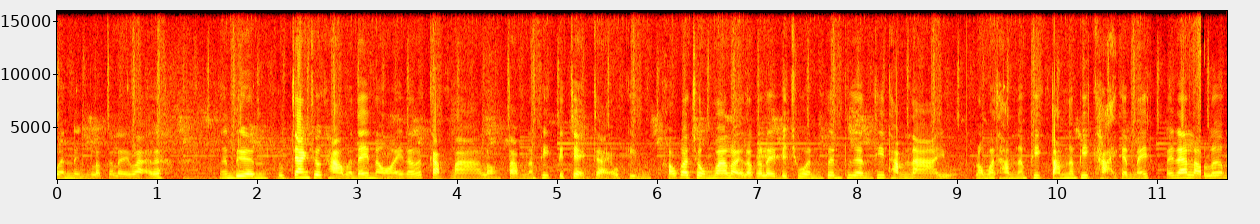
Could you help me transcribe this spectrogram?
วันหนึ่งเราก็เลยว่า เออ เงินเดือนลูกจ้างชั่วคราวมันได้น้อย แล้วก็กลับมาลองตำน้ำพริกไปแจกจ่ายเขากินเขาก็ชมว่าอร่อยเราก็เลยไปชวนเพื่อนๆที่ทำนาอยู่ ลองมาทำน้ำพริกตำน้ำพริกขายกันไหมเพราะนั้นเราเริ่ม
